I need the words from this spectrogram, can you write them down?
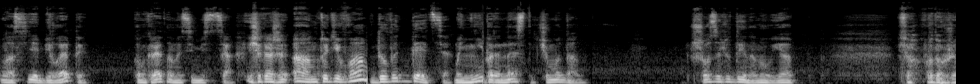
у нас є білети конкретно на ці місця. І ще каже: А ну тоді вам доведеться мені перенести чемодан. Що за людина? Ну я все продовжуємо.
